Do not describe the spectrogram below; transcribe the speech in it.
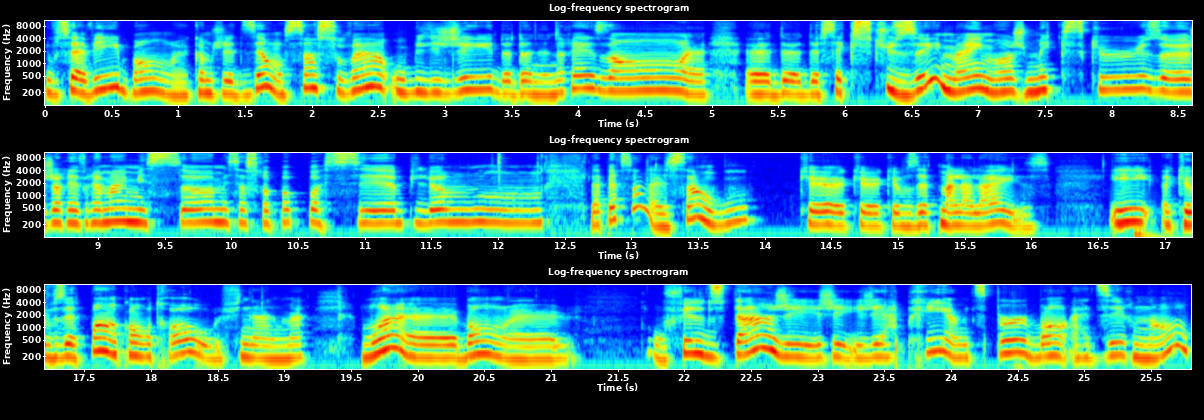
vous savez, bon, euh, comme je le disais, on se sent souvent obligé de donner une raison, euh, euh, de, s'excuser même. Ah, je m'excuse, j'aurais vraiment aimé ça, mais ça ne sera pas possible. Puis là, hmm, la personne, elle sent au bout que vous êtes mal à l'aise et que vous n'êtes pas en contrôle finalement. Moi, bon, au fil du temps, j'ai appris un petit peu, bon, à dire non.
